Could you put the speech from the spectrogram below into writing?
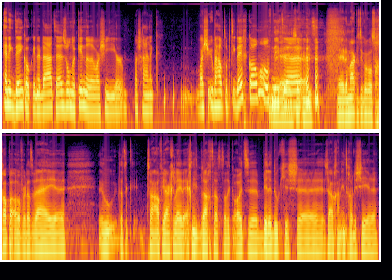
En ik denk ook inderdaad, hè, zonder kinderen was je hier waarschijnlijk... Was je überhaupt op het idee gekomen of niet? Nee, eh? zeker niet. Nee, daar maken we natuurlijk ook wel eens grappen over... dat wij... hoe, dat ik twaalf jaar geleden echt niet bedacht had... dat ik ooit eh billendoekjes eh, zou gaan introduceren.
